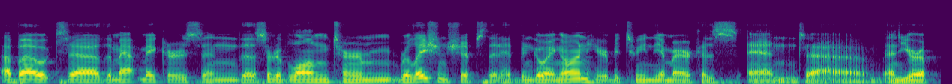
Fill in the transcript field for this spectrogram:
about uh, the map makers and the sort of long-term relationships that had been going on here between the Americas and uh, and Europe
